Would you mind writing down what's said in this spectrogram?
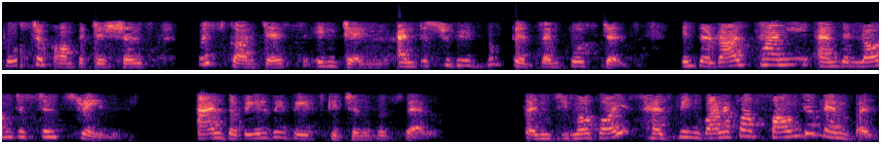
poster competitions, quiz contests in Delhi, and distribute booklets and posters in the Rajdhani and the long distance trains and the railway based kitchens as well. Consumer Voice has been one of our founder members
